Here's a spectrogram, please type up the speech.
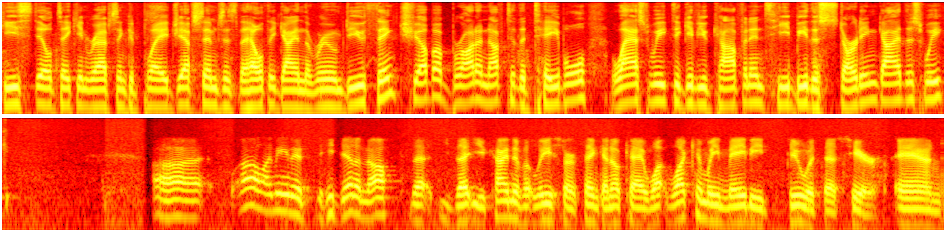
he's still taking reps and could play. Jeff Sims is the healthy guy in the room. Do you think Chubba brought enough to the table last week to give you confidence he'd be the starting guy this week? Uh, well, I mean, it, he did enough that that you kind of at least are thinking, okay, what what can we maybe do with this here? And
